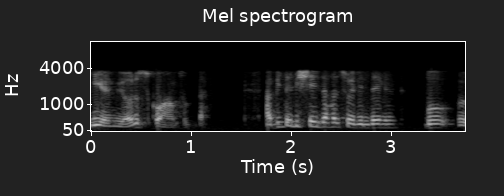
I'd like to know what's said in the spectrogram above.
diyemiyoruz kuantumda. Ha bir de bir şey daha söyleyeyim demin bu e,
